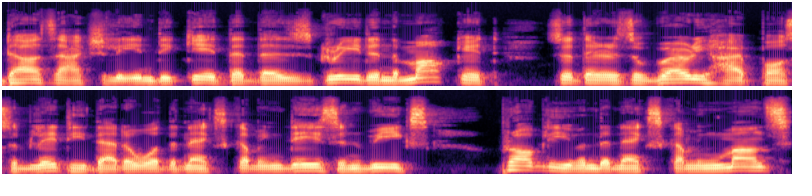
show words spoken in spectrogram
does actually indicate that there is greed in the market so there is a very high possibility that over the next coming days and weeks probably even the next coming months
